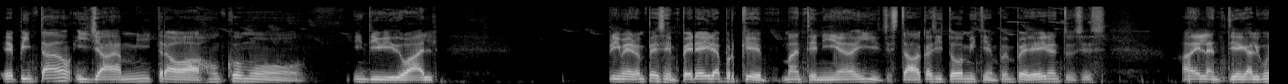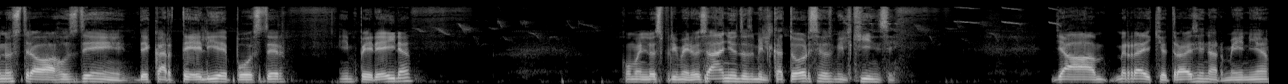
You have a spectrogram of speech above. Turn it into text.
he pintado y ya mi trabajo como individual. Primero empecé en Pereira porque mantenía y estaba casi todo mi tiempo en Pereira, entonces adelanté algunos trabajos de, cartel y de póster en Pereira, como en los primeros años, 2014, 2015. Ya me radiqué otra vez en Armenia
